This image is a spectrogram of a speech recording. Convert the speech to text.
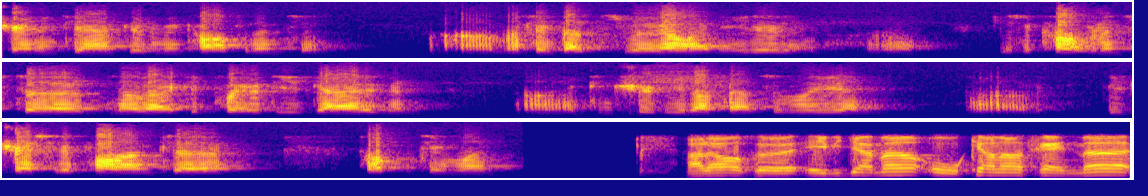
training camp, giving me confidence. And um, I think that's really all I needed. And, uh, just a confidence to know that I could play with these guys and uh, contribute offensively and uh, be trusted upon to help the team win. Alors, euh, évidemment, au camp d'entraînement,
